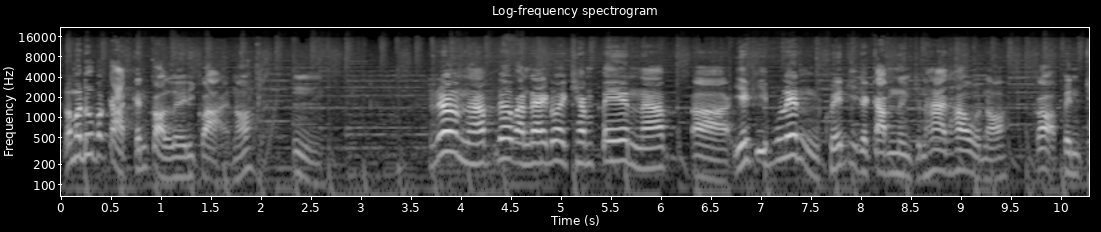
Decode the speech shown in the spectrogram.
เรามาดูประกาศกันก่อนเลยดีกว่าเนาะอืมเริ่มนะครับเริ่มอันแรกด้วยแคมเปญนะครับอ่า EXP ผู้เล่นเควสกิจกรรม 1.5 เท่าเนาะก็เป็นแก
